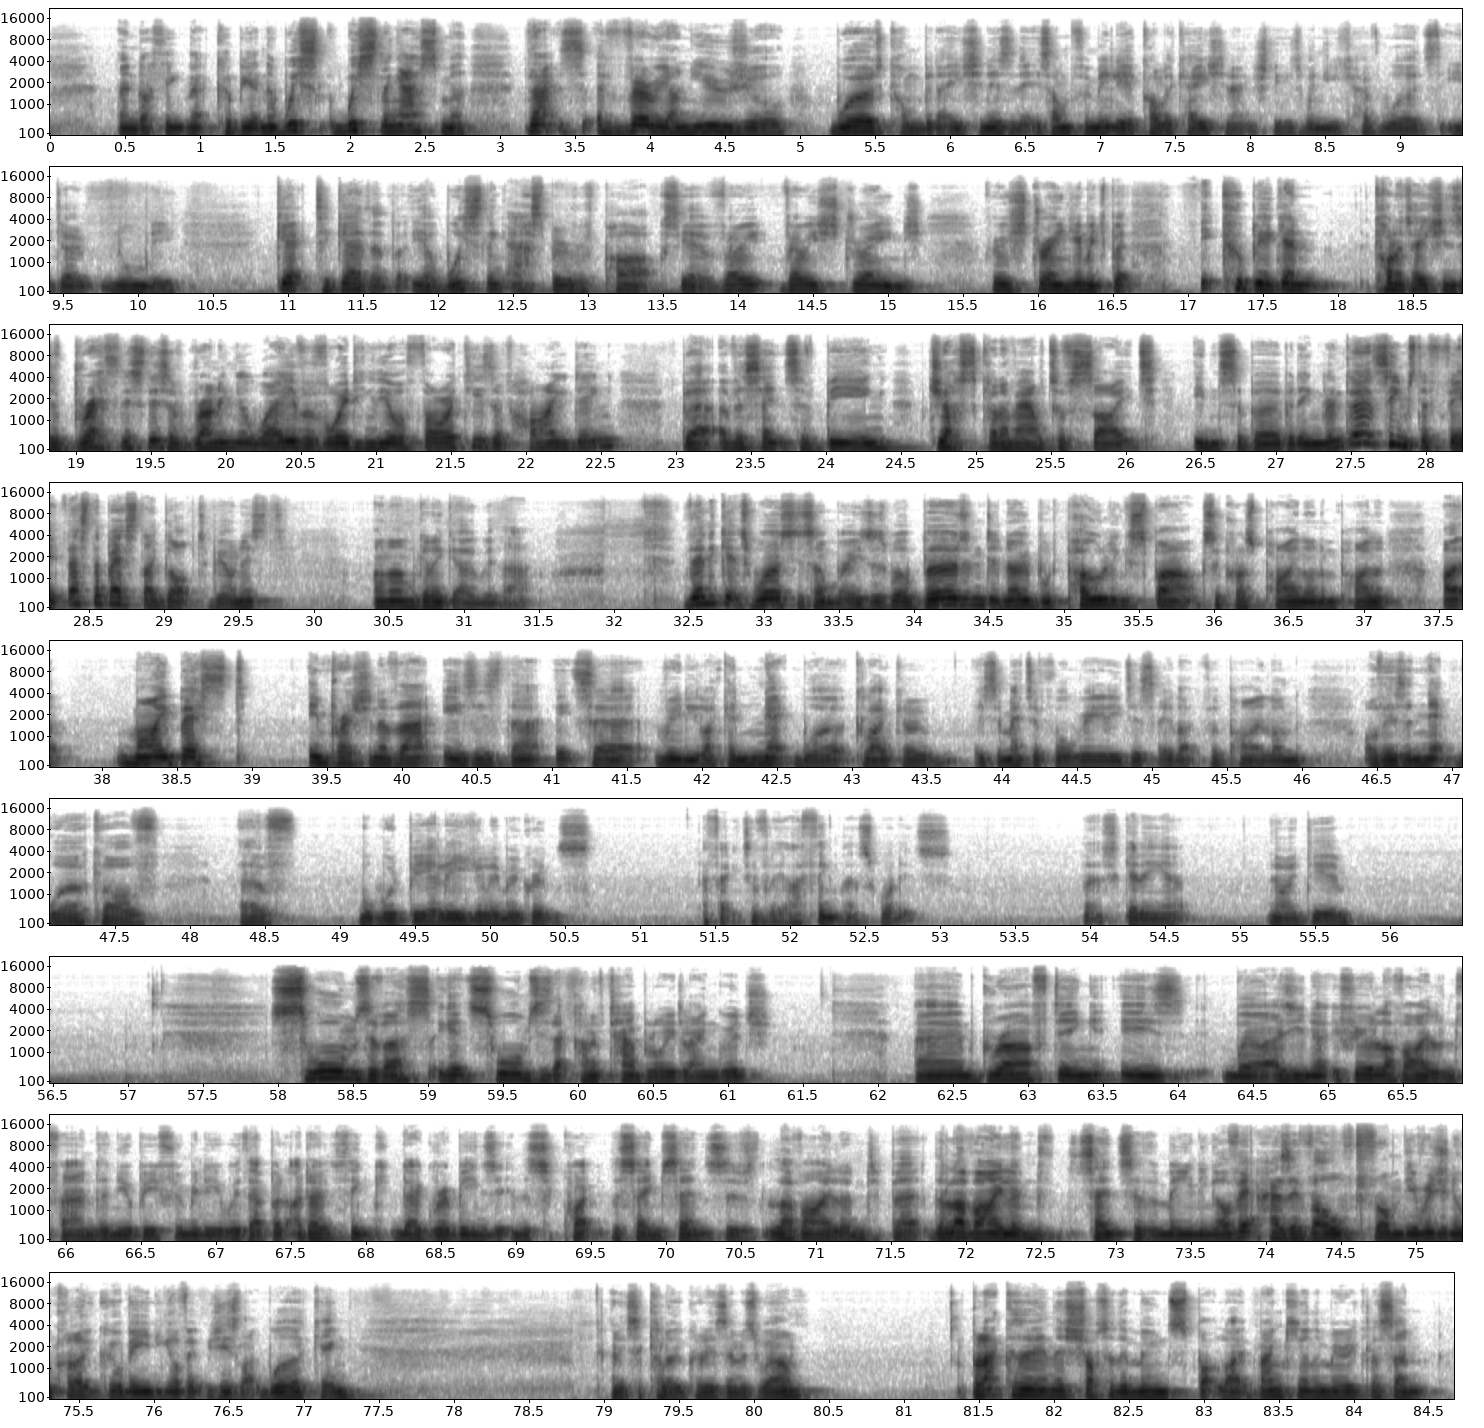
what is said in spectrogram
And I think that could be, and the whist, Whistling Asthma, that's a very unusual word combination, isn't it? It's unfamiliar collocation, actually, is when you have words that you don't normally get together. But yeah, whistling Asper of Parks. Yeah, very very strange, very strange image. But it could be again connotations of breathlessness, of running away, of avoiding the authorities, of hiding, but of a sense of being just kind of out of sight in suburban England. That seems to fit. That's the best I got, to be honest. And I'm going to go with that. Then it gets worse in some ways as well. Burdened, ennobled, polling sparks across pylon and pylon. I, my best impression of that is is that it's a really like a network, like a it's a metaphor really to say like for pylon, or there's a network of of what would be illegal immigrants, effectively. I think that's what it's that's getting at the idea. Swarms of us again. Swarms is that kind of tabloid language. Um, grafting is well, as you know, if you're a Love Island fan, then you'll be familiar with that. But I don't think Nagra means it in the, quite the same sense as Love Island. But the Love Island sense of the meaning of it has evolved from the original colloquial meaning of it, which is like working. And it's a colloquialism as well. Blacker in the shot of the moon spotlight, banking on the miraculous sun.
